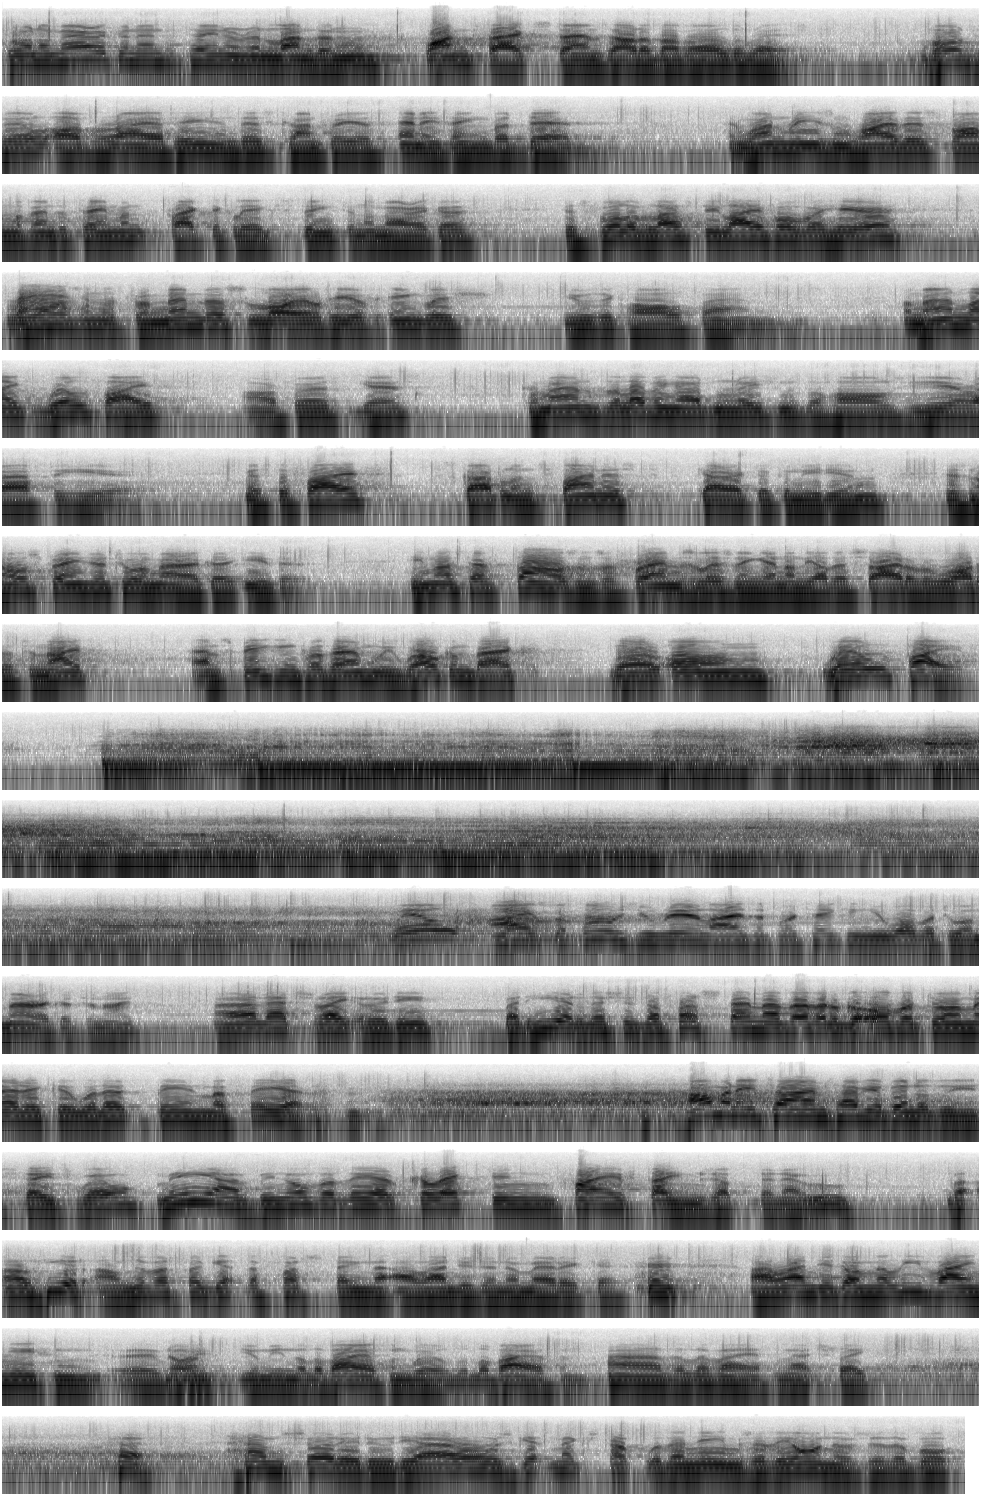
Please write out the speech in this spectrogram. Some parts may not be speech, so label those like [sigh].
To an American entertainer in London, one fact stands out above all the rest. Vaudeville, or variety, in this country is anything but dead. And one reason why this form of entertainment, practically extinct in America, is full of lusty life over here lies in the tremendous loyalty of English music hall fans. A man like Will Fyffe, our first guest, commands the loving admiration of the halls year after year. Mr. Fyffe, Scotland's finest character comedian, is no stranger to America either. He must have thousands of friends listening in on the other side of the water tonight, and speaking for them, we welcome back their own Will Fyffe. Will, I suppose you realize that we're taking you over to America tonight. Ah, that's right, Rudy. But here, this is the first time I've ever go over to America without paying my fare. [laughs] How many times have you been to the States, Will? Me, I've been over there collecting five times up to now. But I'll hear, I'll never forget the first time that I landed in America. [laughs] I landed on the Levi Nathan. Uh, No, one- you mean the Leviathan, Will, the Leviathan. Ah, the Leviathan, that's right. I'm sorry, Rudy. I always get mixed up with the names of the owners of the boat.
